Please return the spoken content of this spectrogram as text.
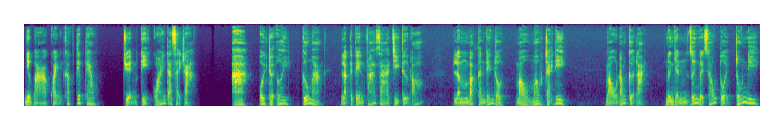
Nhưng mà khoảnh khắc tiếp theo, chuyện kỳ quái đã xảy ra. À, ôi trời ơi, cứu mạng, là cái tên phá già chỉ tử đó. Lâm Bắc Thần đến rồi, mau mau chạy đi. Mau đóng cửa lại, nữ nhân dưới 16 tuổi trốn đi.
